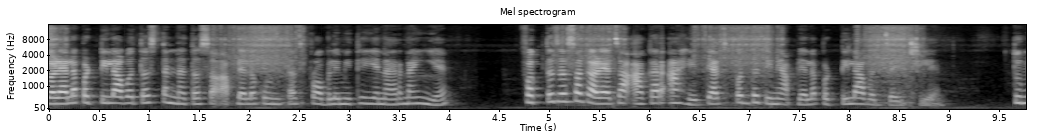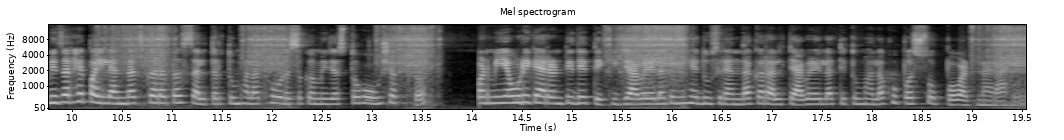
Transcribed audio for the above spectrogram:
गळ्याला पट्टी लावत असताना तसा आपल्याला कोणताच प्रॉब्लेम इथे येणार नाही आहे फक्त जसा गळ्याचा आकार आहे त्याच पद्धतीने आपल्याला पट्टी लावत जायची आहे. तुम्ही जर हे पहिल्यांदाच करत असाल तर तुम्हाला थोडंसं कमी जास्त होऊ शकतं. पण मी एवढी गॅरंटी देते की ज्या वेळेला तुम्ही हे दुसऱ्यांदा कराल त्यावेळेला ते तुम्हाला खूपच सोपं वाटणार आहे.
